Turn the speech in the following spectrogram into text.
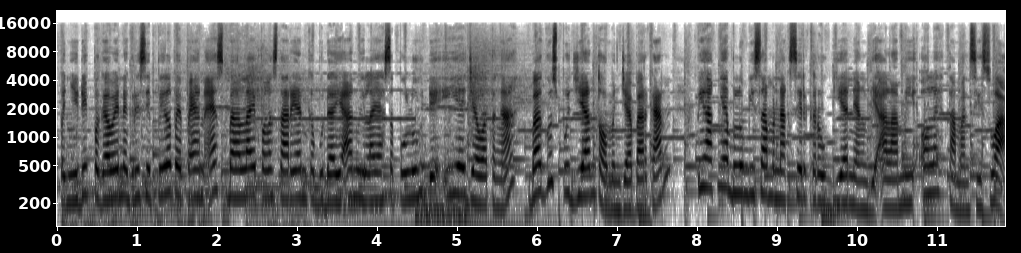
Penyidik Pegawai Negeri Sipil PPNS Balai Pelestarian Kebudayaan Wilayah 10 DIY Jawa Tengah, Bagus Pujianto menjabarkan, pihaknya belum bisa menaksir kerugian yang dialami oleh taman siswa.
